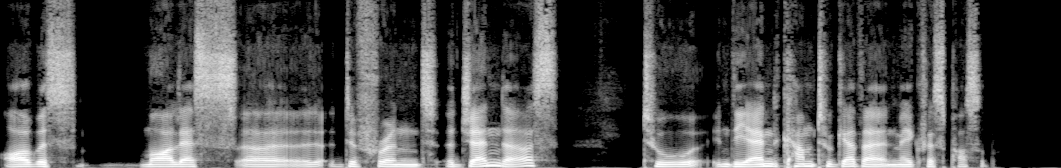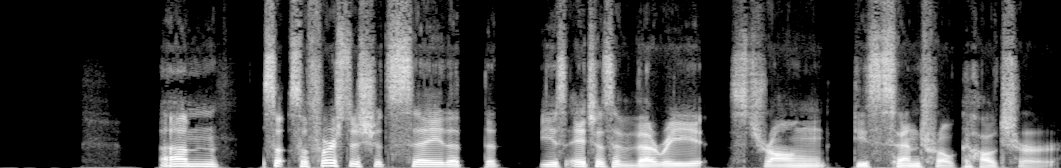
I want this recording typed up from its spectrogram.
all with more or less uh, different agendas to, in the end, come together and make this possible? Um, so, so first, I should say that that BSH has a very strong decentral culture.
